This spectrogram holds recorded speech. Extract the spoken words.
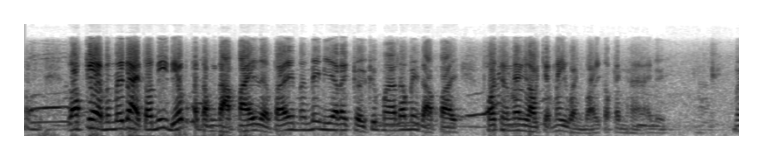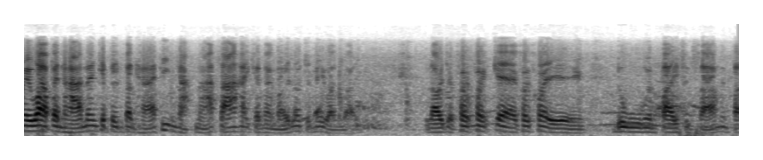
มันเราแก้มันไม่ได้ตอนนี้เดี๋ยวก็ต้องดับไปเลยไป มันไม่มีอะไรเกิดขึ้นมาแล้วไม่ดับไป เพราะฉะนั้นเราจะไม่หวั่นไหวกับปัญหาเลย ไม่ว่าปัญหานั้นจะเป็นปัญหาที่หนักหนาสาหัสขนาดไหนเราจะไม่หวั่นไหว เราจะค่อยๆ แก้ ค่อย ๆ ดูมันไปศึกษามันไป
